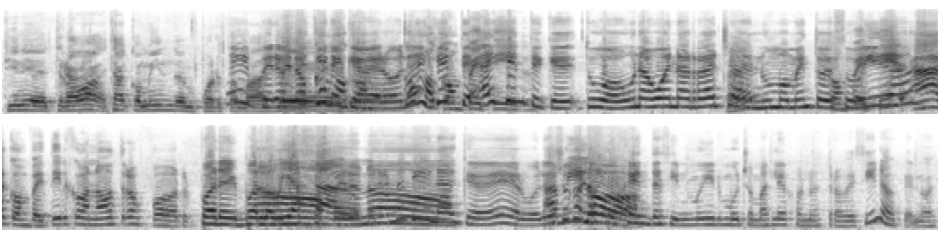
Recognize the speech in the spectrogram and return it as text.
tiene trabajo, está comiendo en Puerto Ey, pero ¿qué tiene ¿cómo que ver, boludo? Hay gente, hay gente que tuvo una buena racha ¿Eh? en un momento de su competir, vida. ah, competir con otros por... Por, el- por No, lo viajado, pero no. tiene nada que ver, boludo. Amigo. Yo conozco gente sin ir mucho más lejos, nuestros vecinos, que no, eh,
